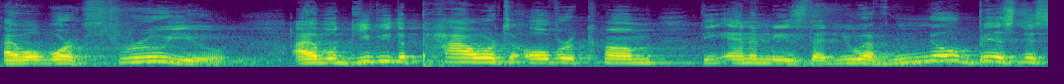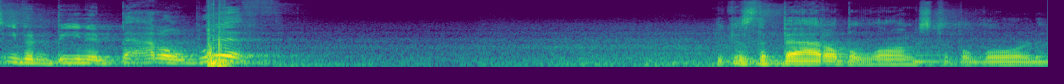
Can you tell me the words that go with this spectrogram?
I will work through you. I will give you the power to overcome the enemies that you have no business even being in battle with. Because the battle belongs to the Lord.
